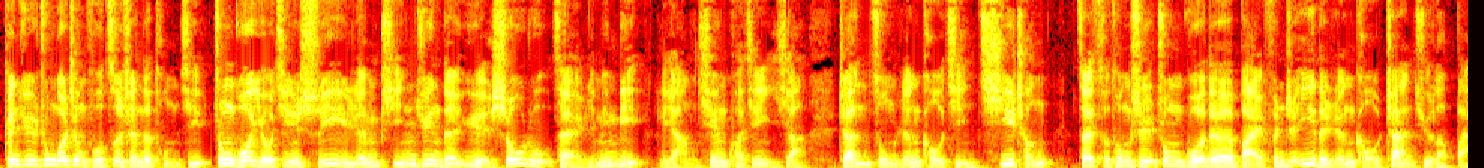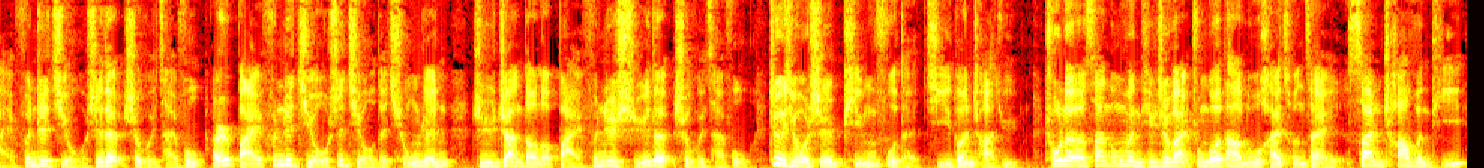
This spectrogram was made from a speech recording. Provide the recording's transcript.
根据中国政府自身的统计，中国有近十亿人平均的月收入在人民币两千块钱以下，占总人口近七成。在此同时，中国的百分之一的人口占据了百分之九十的社会财富，而百分之九十九的穷人只占到了百分之十的社会财富，这就是贫富的极端差距。除了三农问题之外，中国大陆还存在三差问题，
